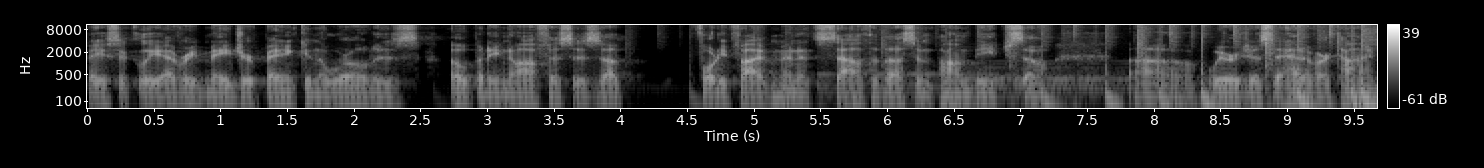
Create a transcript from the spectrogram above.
basically every major bank in the world is opening offices up 45 minutes south of us in Palm Beach. So uh, we were just ahead of our time.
